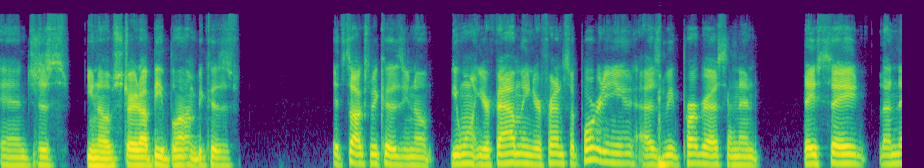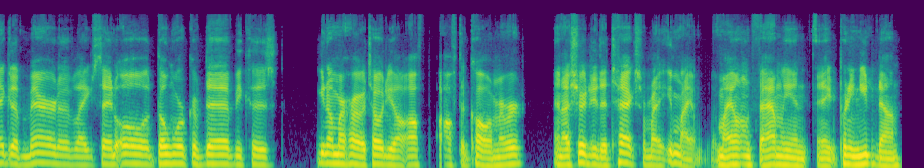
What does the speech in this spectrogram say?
and just you know straight up be blunt because it sucks because you know you want your family and your friends supporting you as we progress, and then they say the negative narrative like saying, "Oh, don't work with Dev because you know remember how I told you off off the call, remember?" And I showed you the text from my my my own family and, and putting you down.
